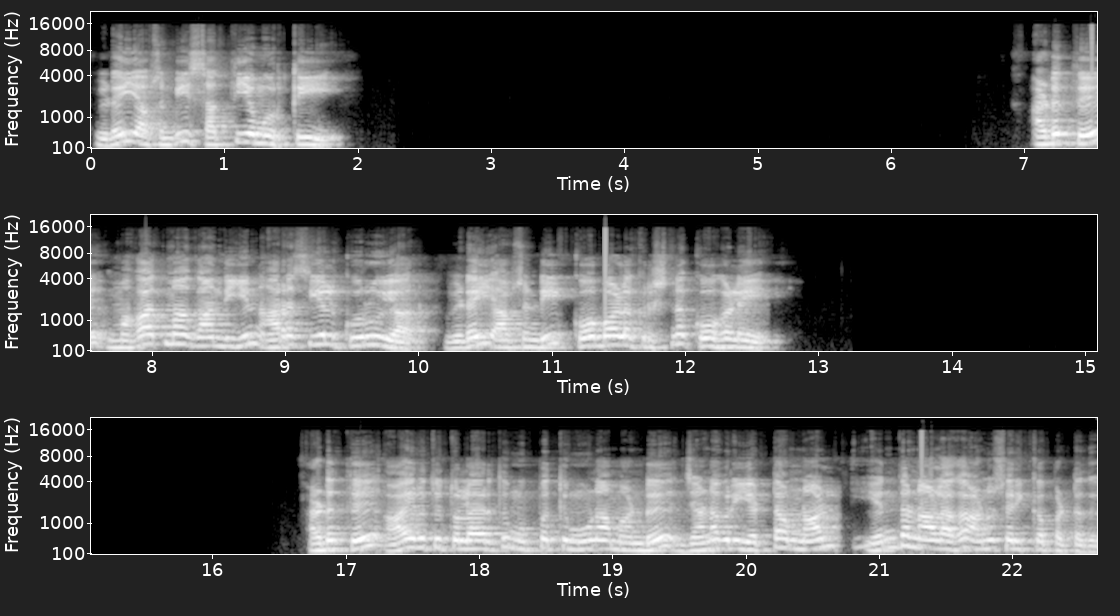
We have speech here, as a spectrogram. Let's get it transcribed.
விடை ஆப்ஷன் பி சத்தியமூர்த்தி. அடுத்து மகாத்மா காந்தியின் அரசியல் குரு யார்? விடை ஆப்ஷன் டி கோபாலகிருஷ்ண கோகலே. அடுத்து ஆயிரத்தி தொள்ளாயிரத்து முப்பத்தி மூணாம் ஆண்டு ஜனவரி எட்டாம் நாள் எந்த நாளாக அனுசரிக்கப்பட்டது?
